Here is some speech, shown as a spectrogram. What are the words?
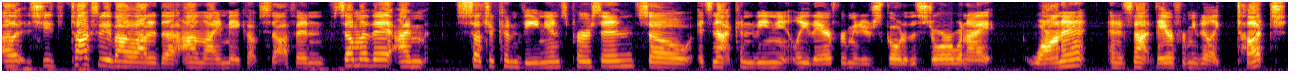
uh, she talks to me about a lot of the online makeup stuff. And some of it, I'm such a convenience person, so it's not conveniently there for me to just go to the store when I want it, and it's not there for me to like touch.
